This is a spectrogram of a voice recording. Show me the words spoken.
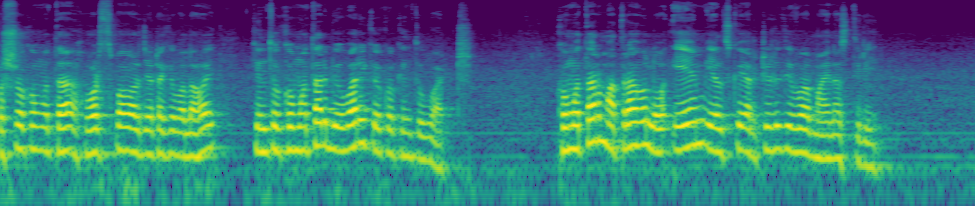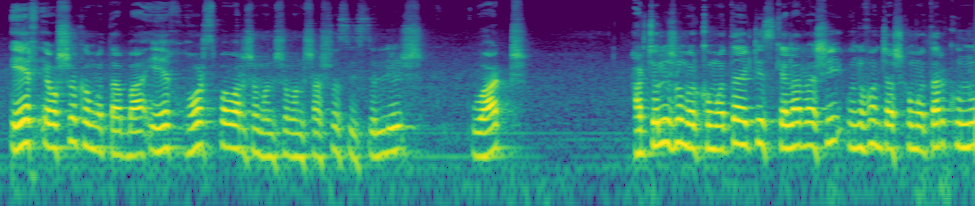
অশ্ব ক্ষমতা হর্স পাওয়ার যেটাকে বলা হয়, কিন্তু ক্ষমতার ব্যবহারিক একক কিন্তু ওয়াট। ক্ষমতার মাত্রা হলো M L square two to the power minus three. এক অশ্ব ক্ষমতা বা এক হর্স পাওয়ার সমান সমান সাতশো ছিচল্লিশ ওয়াট আটচল্লিশ নম্বর ক্ষমতা একটি স্কেলার রাশি, ঊনপঞ্চাশ ক্ষমতার কোনো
